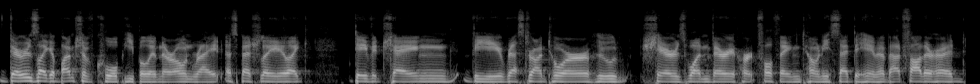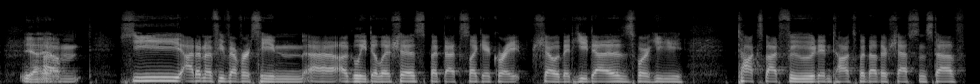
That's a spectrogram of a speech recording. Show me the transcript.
there's like a bunch of cool people in their own right, especially like David Chang, the restaurateur who shares one very hurtful thing Tony said to him about fatherhood. Yeah, yeah. Um, he, I don't know if you've ever seen uh, Ugly Delicious, but that's like a great show that he does where he talks about food and talks with other chefs and stuff.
